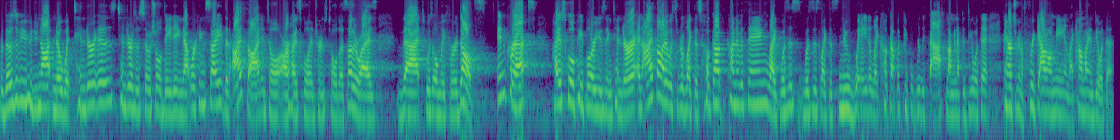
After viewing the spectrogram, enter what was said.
For those of you who do not know what Tinder is, Tinder is a social dating networking site that I thought until our high school interns told us otherwise that was only for adults. Incorrect. High school people are using Tinder, and I thought it was sort of like this hookup kind of a thing. Like, was this was this like this new way to like hook up with people really fast, and I'm gonna have to deal with it? Parents are gonna freak out on me, and like, how am I gonna deal with this?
